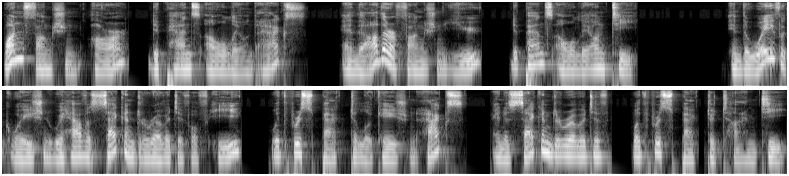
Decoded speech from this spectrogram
One function R depends only on x, and the other function u depends only on t. In the wave equation we have a second derivative of e with respect to location x and a second derivative with respect to time t.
